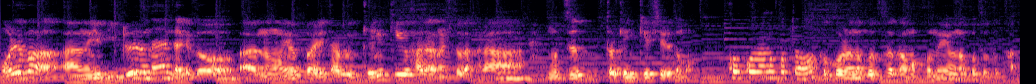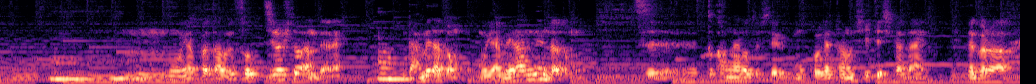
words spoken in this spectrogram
俺はあのいいろいろ悩んだけどあのやっぱり多分研究肌の人だから、もうずっと研究してると思う。心のこと？を心のこととかもこの世のこととか。ううんんもうやっぱ多分そっちの人なんだよね。うん。ダメだと思う。もうやめらんねえんだと思う。ずーっと考え事してる。もうこれが楽しいって仕方ない。だから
